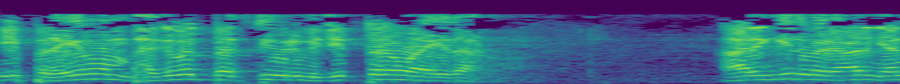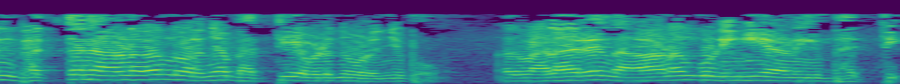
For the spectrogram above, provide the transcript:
ഈ പ്രേമം ഭഗവത് ഭക്തി ഒരു വിചിത്രമായതാണ്. ആരെങ്കിലും ഒരാൾ ഞാൻ ഭക്തനാണ് എന്ന് പറഞ്ഞാൽ ഭക്തി എവിടുന്ന് ഒളിഞ്ഞു പോകും. അത് വളരെ നാണം കുണുങ്ങിയാണ് ഈ ഭക്തി.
